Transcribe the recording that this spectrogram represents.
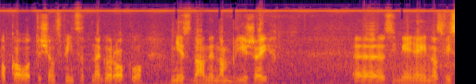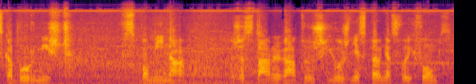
około 1500 roku nieznany nam bliżej e, z imienia i nazwiska burmistrz wspomina, że stary ratusz już nie spełnia swoich funkcji,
